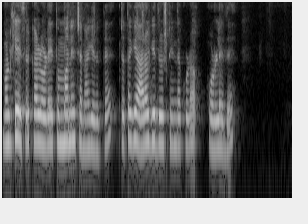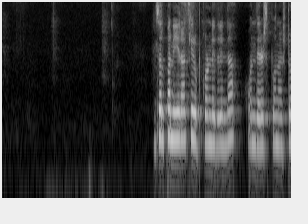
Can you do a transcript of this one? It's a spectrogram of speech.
ಮೊಳಕೆ ಹೆಸರು ಕಾಳು ವಡೆ ತುಂಬಾ ಚೆನ್ನಾಗಿರುತ್ತೆ. ಜೊತೆಗೆ ಆರೋಗ್ಯ ದೃಷ್ಟಿಯಿಂದ ಕೂಡ ಒಳ್ಳೆಯದೇ ಸ್ವಲ್ಪ ನೀರು ಹಾಕಿ ರುಬ್ಕೊಂಡಿದ್ರಿಂದ ಒಂದೆರಡು ಸ್ಪೂನಷ್ಟು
